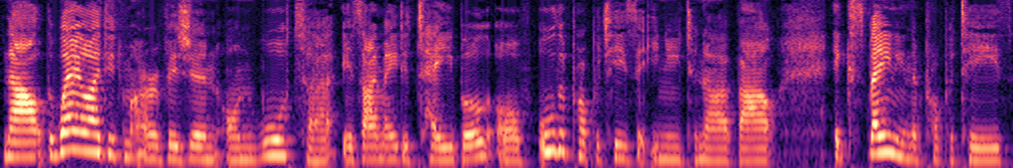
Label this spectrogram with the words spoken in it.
Now, the way I did my revision on water is I made a table of all the properties that you need to know about, explaining the properties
